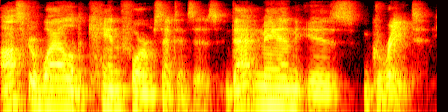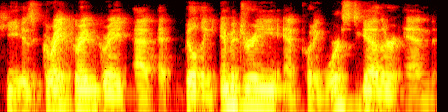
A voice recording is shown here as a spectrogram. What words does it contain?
Oscar Wilde can form sentences. That man is great. He is great, great, great at, at building imagery and putting words together. And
